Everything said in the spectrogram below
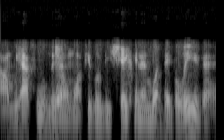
Um, we absolutely yeah. don't want people to be shaken in what they believe in,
